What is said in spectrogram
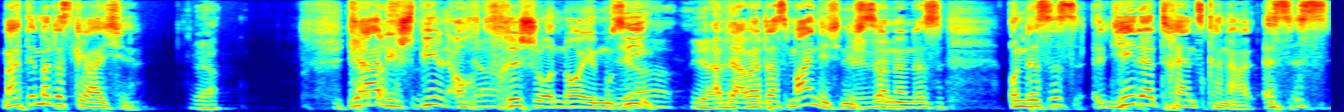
macht immer das Gleiche. Ja. Klar, ja, die spielen auch ja. frische und neue Musik, Ja, aber, aber das meine ich nicht, Nee, nee. sondern es, und es ist jeder Trendskanal, es ist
